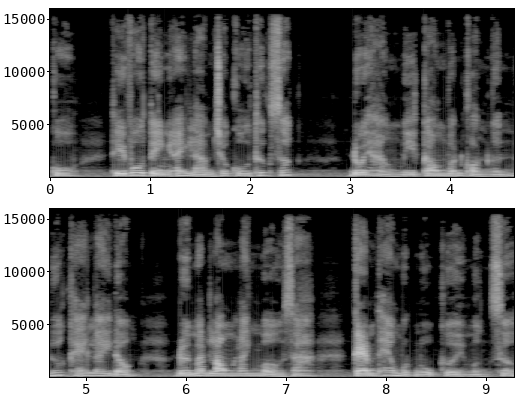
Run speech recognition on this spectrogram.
cô thì vô tình anh làm cho cô thức giấc. Đôi hàng mi cong vẫn còn ngấn nước khẽ lay động, đôi mắt long lanh mở ra, kèm theo một nụ cười mừng rỡ.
